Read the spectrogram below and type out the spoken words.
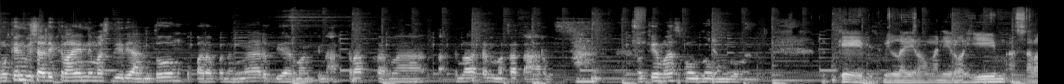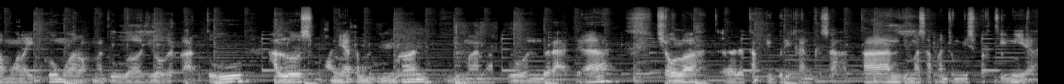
mungkin bisa dikenalin nih Mas Diriantum ke para pendengar biar makin akrab karena tak kenal kan maka tak harus. Oke Mas, monggo monggo. Oke, Bismillahirrahmanirrahim. Assalamualaikum warahmatullahi wabarakatuh. Halo semuanya teman-teman di mana pun berada. Insya Allah eh, tetap diberikan kesehatan di masa pandemi seperti ini ya.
